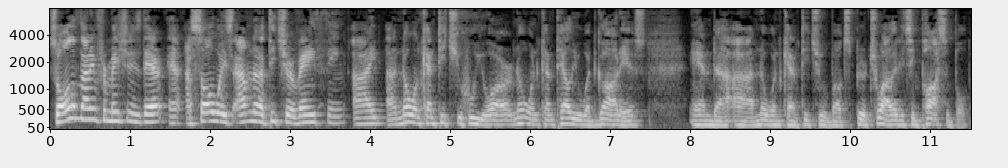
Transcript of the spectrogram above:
so all of that information is there. And as always, I'm not a teacher of anything. I uh, no one can teach you who you are. No one can tell you what God is, and uh, uh, no one can teach you about spirituality. It's impossible.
